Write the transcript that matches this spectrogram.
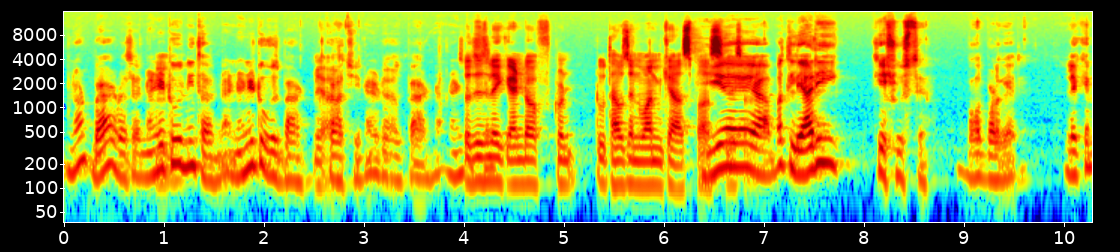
ناٹ بیڈ ویسے نائنٹی ٹو نہیں تھا ninety two was bad Karachi ninety two was bad so this like end of two thousand one کے آس پاس یہ بس لیاری کے ایشوز تھے بہت بڑھ گئے تھے لیکن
